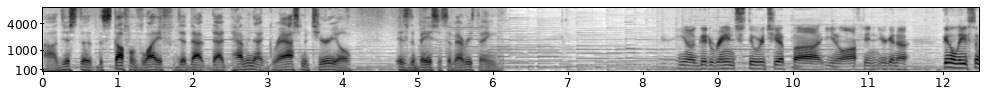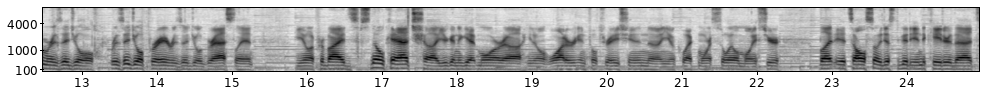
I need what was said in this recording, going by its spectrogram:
uh, just the, the stuff of life, that, that having that grass material is the basis of everything. You know, good range stewardship, uh, you know, often you're going to leave some residual, residual prairie, residual grassland. You know, it provides snow catch. Uh, you're going to get more, uh, you know, water infiltration. Uh, you know, collect more soil moisture. But it's also just a good indicator that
